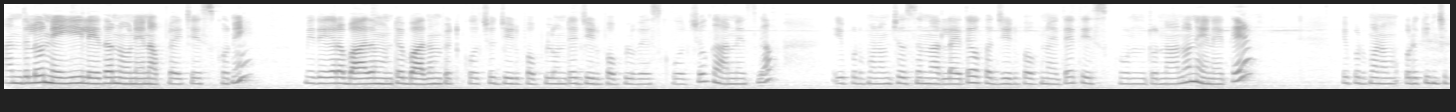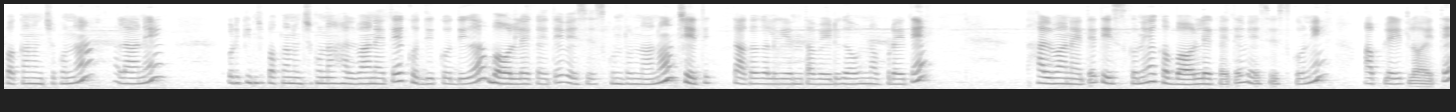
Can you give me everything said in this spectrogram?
అందులో నెయ్యి లేదా నూనెను అప్లై చేసుకొని మీ దగ్గర బాదం ఉంటే బాదం పెట్టుకోవచ్చు జీడిపప్పులు ఉంటే జీడిపప్పులు వేసుకోవచ్చు గార్నిష్గా ఇప్పుడు మనం చూస్తున్నట్లయితే ఒక జీడిపప్పును అయితే తీసుకుంటున్నాను నేనైతే. ఇప్పుడు మనం ఉడికించి పక్కన ఉంచుకున్న అలానే ఉడికించి పక్కన ఉంచుకున్న హల్వాని అయితే కొద్ది కొద్దిగా బౌల్లోకి అయితే వేసేసుకుంటున్నాను. చేతికి తాగగలిగేంత వేడిగా ఉన్నప్పుడైతే హల్వాని అయితే తీసుకొని ఒక బౌల్లోకి అయితే వేసేసుకొని ఆ ప్లేట్లో అయితే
